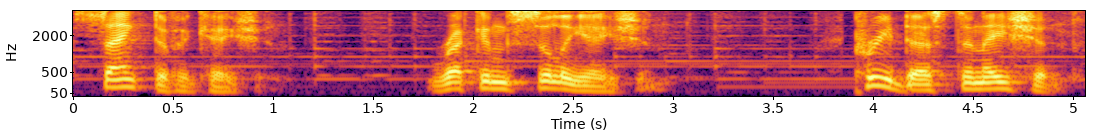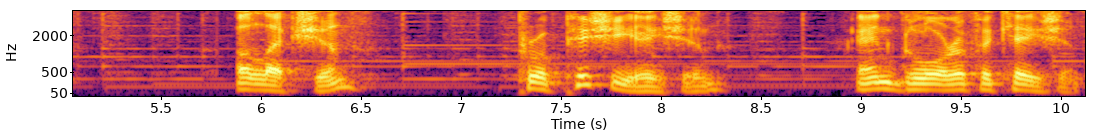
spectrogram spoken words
sanctification, reconciliation, predestination, election, propitiation, and glorification.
